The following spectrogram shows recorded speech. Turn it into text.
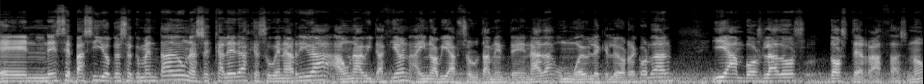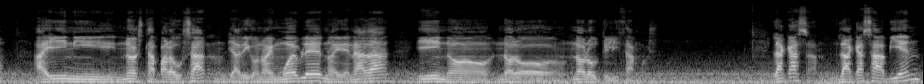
En ese pasillo que os he comentado, unas escaleras que suben arriba a una habitación, ahí no había absolutamente nada, un mueble que leo recordar, y a ambos lados dos terrazas, ¿no? Ahí ni, no está para usar, ya digo, no hay muebles, no hay de nada y no, no, lo, no lo utilizamos. La casa, la casa bien,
